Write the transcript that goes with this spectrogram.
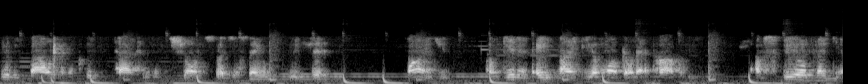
40000 including taxes and insurance, let's just say it was 350 Mind you, I'm getting 890 a month on that property. I'm still making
